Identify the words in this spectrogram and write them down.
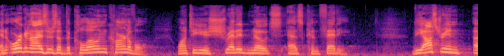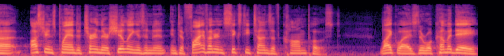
And organizers of the Cologne Carnival want to use shredded notes as confetti. The Austrian, uh, Austrians plan to turn their shillings into, into 560 tons of compost. Likewise, there will come a day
